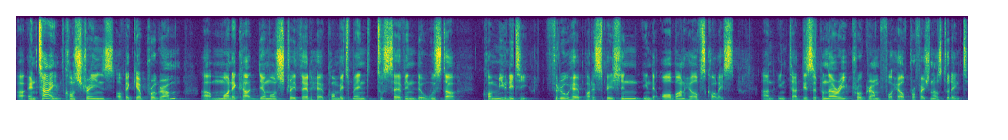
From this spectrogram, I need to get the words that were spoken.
uh, and time constraints of the GEP program, uh, Monica demonstrated her commitment to serving the Worcester community through her participation in the Urban Health Scholars, an interdisciplinary program for health professional students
